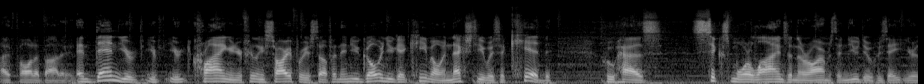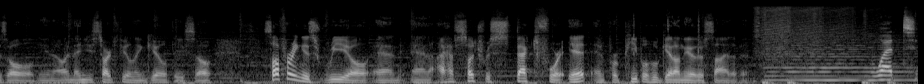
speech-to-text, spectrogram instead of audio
I thought about it. And then you're, you're, you're crying and you're feeling sorry for yourself, and then you go and you get chemo, and next to you is a kid who has six more lines in their arms than you do, who's eight years old, you know, and then you start feeling guilty. So suffering is real, and, and I have such respect for it and for people who get on the other side of it. What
